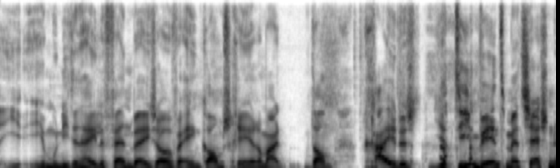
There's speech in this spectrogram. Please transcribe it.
je, je moet niet een hele fanbase over één kam scheren. Maar dan ga je dus... Je team wint met 6-0.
